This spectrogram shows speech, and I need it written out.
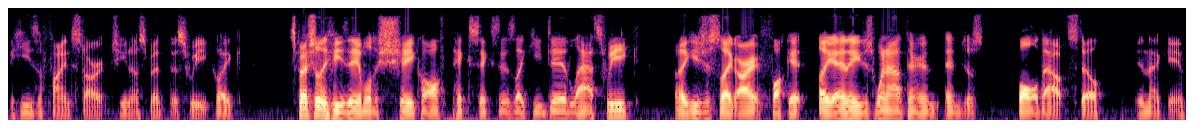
he's a fine start, Geno Smith, this week. Like especially if he's able to shake off pick sixes like he did last week. Like he's just like, all right, fuck it. Like and he just went out there and, and just balled out still in that game.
